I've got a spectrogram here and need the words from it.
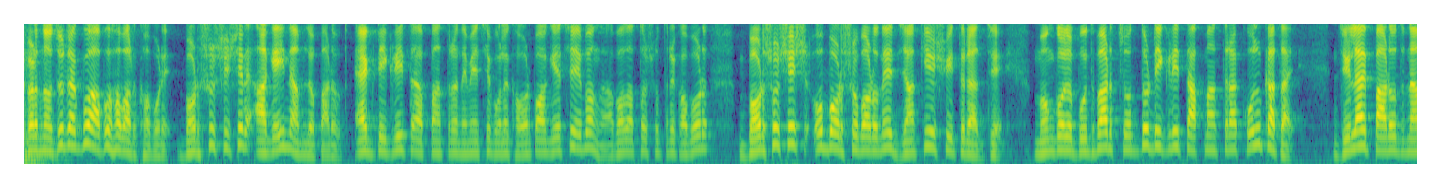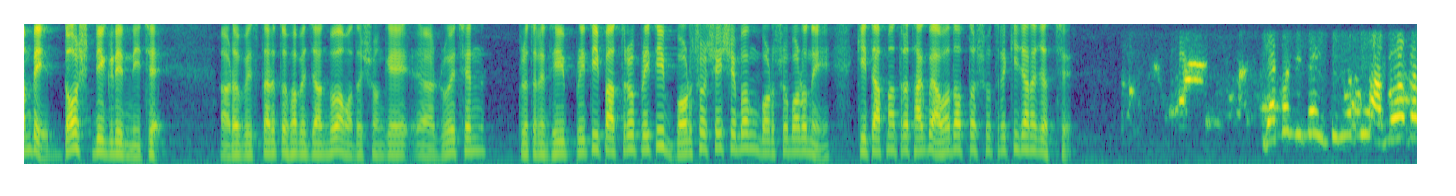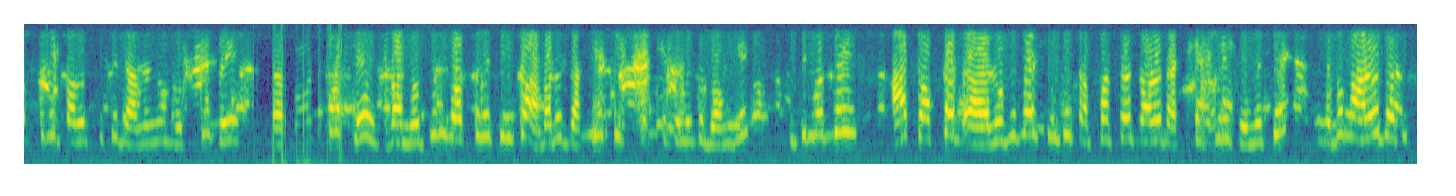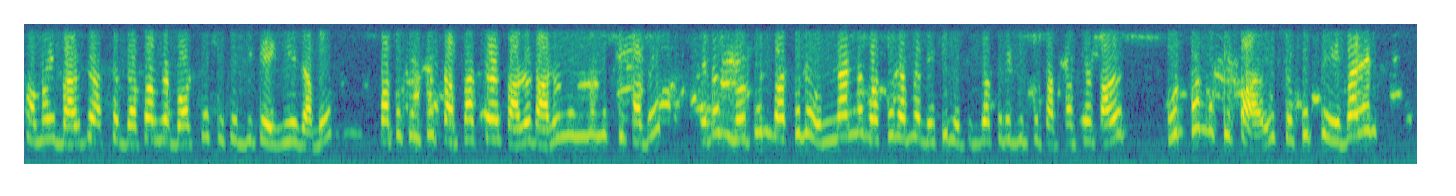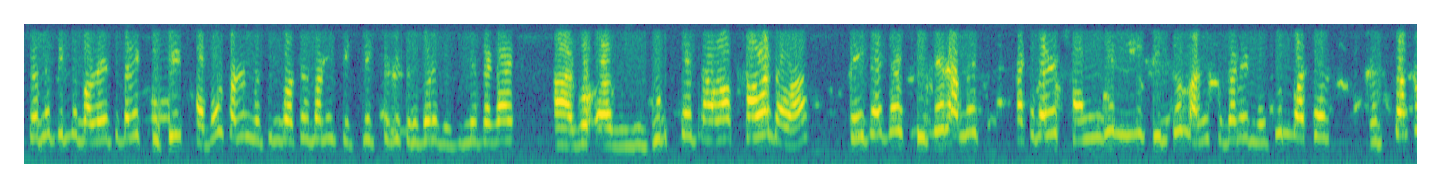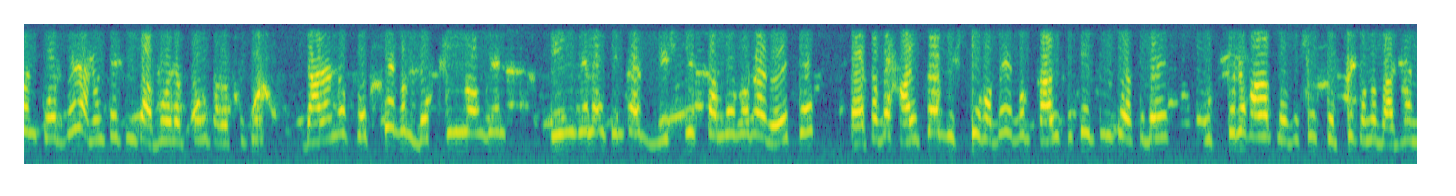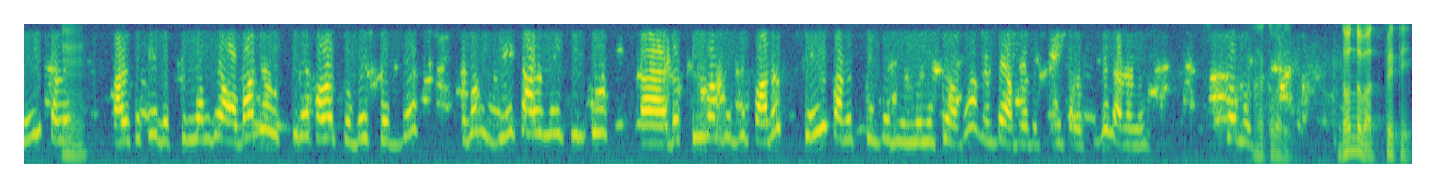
এবার নজর রাখব আবহাওয়ার খবরে। বর্ষ শেষের আগেই নামলো পারদ। এক ডিগ্রি তাপমাত্রা নেমেছে বলে খবর পাওয়া গিয়েছে এবং আবহাওয়া সূত্রে খবর, বর্ষ শেষ ও বর্ষবরণে জাঁকিয়ে শীত রাজ্যে। মঙ্গল বুধবার চোদ্দ ডিগ্রি তাপমাত্রা কলকাতায়। জেলায় পারদ নামবে দশ ডিগ্রির নিচে। আরও বিস্তারিতভাবে জানব আমাদের সঙ্গে রয়েছেন প্রতিনিধি প্রীতি পাত্র। প্রীতি, বর্ষ শেষ এবং বর্ষবরণে কি তাপমাত্রা থাকবে? আবহাওয়া দপ্তর সূত্রে কি জানা যাচ্ছে? দেখো যেটা ইতিমধ্যে আবহাওয়া দপ্তরের তরফ থেকে জানানো হচ্ছে যে বর্ষা শেষ বা নতুন বছরে কিন্তু আবারও জাতীয় শীত চলেছে বঙ্গে। ইতিমধ্যেই আজ অর্থাৎ রবিবার কিন্তু তাপমাত্রার কারণ একটু কমেছে এবং আরও যত সময় বাড়বে, অর্থাৎ যত আমরা বর্ষা শেষের দিকে এগিয়ে যাব, তত কিন্তু তাপমাত্রার কারণ আরও নিম্নমুখী হবে এবং নতুন বছরে, অন্যান্য বছর আমরা দেখি নতুন বছরে কিন্তু তাপমাত্রার কারণ ঊর্ধ্বমুখী হয়। সেক্ষেত্রে এবারের জন্য কিন্তু বলা যেতে পারে খুশির খবর, কারণ নতুন বছর মানে পিকনিক থেকে শুরু করে বিভিন্ন জায়গায় ঘুরতে যাওয়া, খাওয়া দাওয়া, সেই জায়গায় শীতের আমেজ একেবারে সঙ্গে নিয়ে কিন্তু মানুষ এবারে নতুন বছর উদযাপন করবে এমনটা কিন্তু আবহাওয়া দপ্তরের তরফ থেকে জানানো হচ্ছে এবং দক্ষিণবঙ্গের তিন জেলায় কিন্তু বৃষ্টির সম্ভাবনা রয়েছে। তবে হালকা বৃষ্টি হবে এবং কাল থেকে কিন্তু একেবারে উত্তরে হাওয়া প্রবেশের ক্ষেত্রে কোনো বাধা নেই তাহলে কাল থেকে দক্ষিণবঙ্গে অবাধে উত্তরে হাওয়া প্রবেশ করবে এবং যে কারণে কিন্তু আহ, দক্ষিণবঙ্গের যে পারদ সেই পারদ কিন্তু নিম্নমুখী হবে। আমাদের আমরা দক্ষিণ তরফ থেকে জানানো হচ্ছে। ধন্যবাদ প্রীতি।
